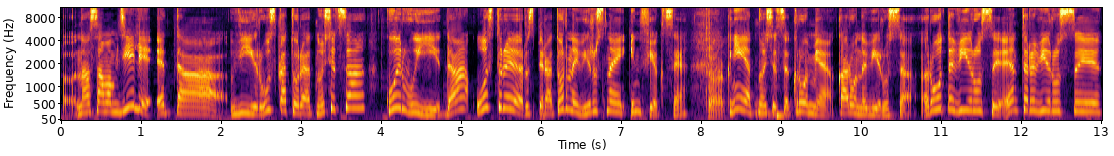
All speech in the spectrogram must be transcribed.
э, на самом деле это вирус, который относится к ОРВИ, да, острая респираторная вирусная инфекция. Так. К ней относятся, кроме коронавируса, ротавирусы, энтеровирусы,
